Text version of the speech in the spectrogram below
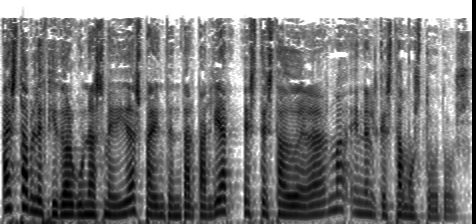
ha establecido algunas medidas para intentar paliar este estado de alarma en el que estamos todos.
